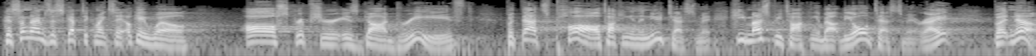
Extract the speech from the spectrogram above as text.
Because sometimes the skeptic might say, okay, well, all Scripture is God breathed, but that's Paul talking in the New Testament. He must be talking about the Old Testament, right? But no,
